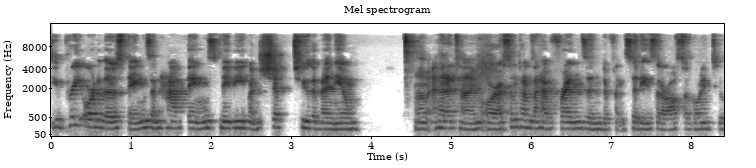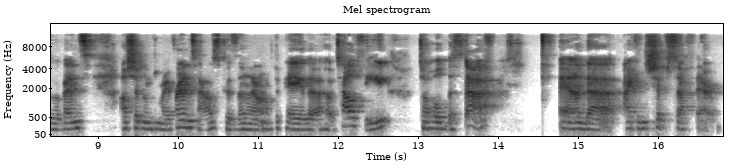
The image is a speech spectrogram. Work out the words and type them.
you pre-order those things and have things maybe even shipped to the venue um, ahead of time or sometimes I have friends in different cities that are also going to events. I'll ship them to my friend's house because then I don't have to pay the hotel fee to hold the stuff and uh, I can ship stuff there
